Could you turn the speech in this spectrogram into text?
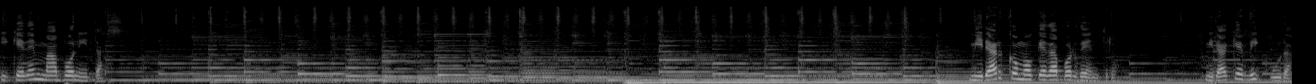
y queden más bonitas. Mirar cómo queda por dentro. Mirad qué ricura.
